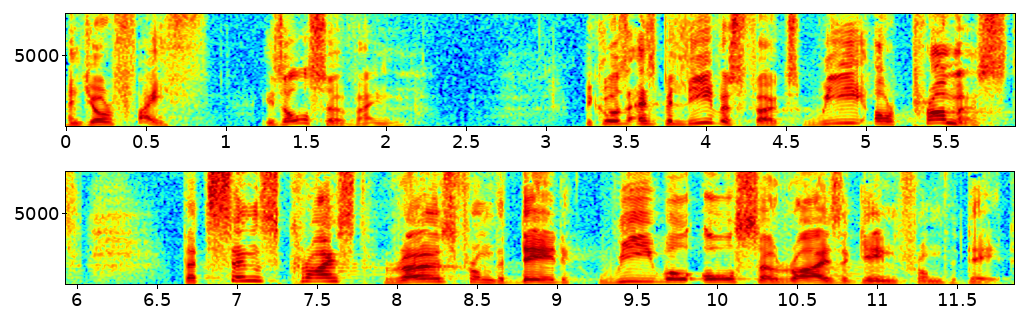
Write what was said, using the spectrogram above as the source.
and your faith is also vain. Because as believers, folks, we are promised that since Christ rose from the dead, we will also rise again from the dead.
